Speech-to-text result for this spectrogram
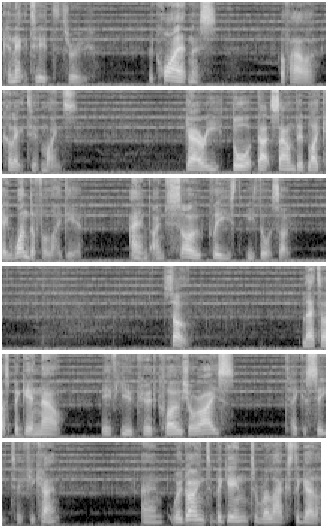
connected through the quietness of our collective minds. Gary thought that sounded like a wonderful idea, and I'm so pleased he thought so. So, let us begin now. If you could close your eyes, take a seat if you can, and we're going to begin to relax together.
